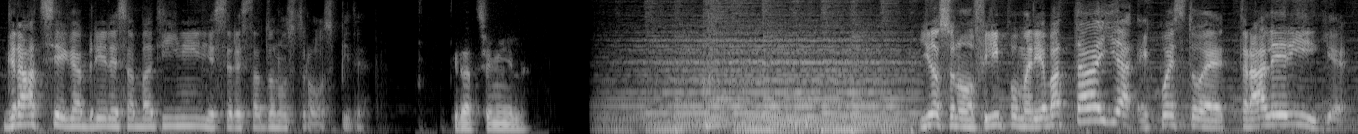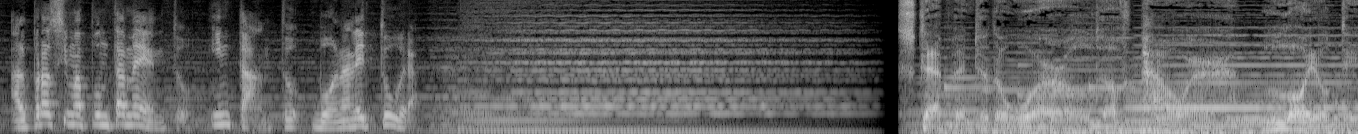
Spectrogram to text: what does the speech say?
Grazie Gabriele Sabatini di essere stato nostro ospite. Grazie mille. Io sono Filippo Maria Battaglia e questo è Tra le righe. Al prossimo appuntamento. Intanto, buona lettura. Step into the world of power, loyalty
